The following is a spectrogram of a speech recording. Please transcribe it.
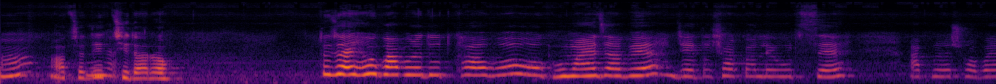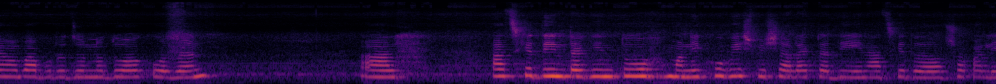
হ্যাঁ আচ্ছা দিচ্ছি দাঁড়ো তো যাই হোক, বাবুরে দুধ খাওয়াবো, ও ঘুমায় যাবে, যেহেতু সকালে উঠছে। আপনারা সবাই আমার বাবুটার জন্য দোয়া করবেন। আর আজকের দিনটা কিন্তু মানে খুবই স্পেশাল একটা দিন। আজকে তো সকালে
